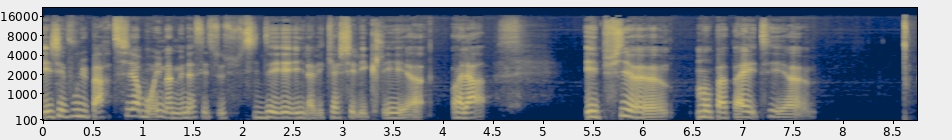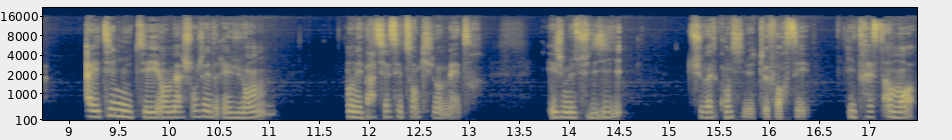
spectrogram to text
et j'ai voulu partir. Bon, il m'a menacé de se suicider, il avait caché les clés. euh, voilà. Et puis mon papa a été muté, on a changé de région. On est parti à 700 km. Et je me suis dit, tu vas continuer de te forcer. Il te reste un mois.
